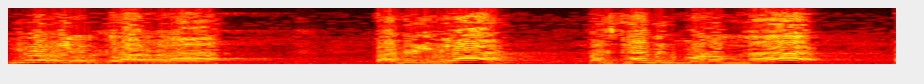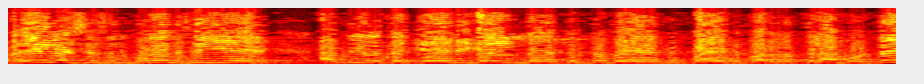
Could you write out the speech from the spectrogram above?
இவர்கள் இருக்கிறார்களா? பாத்திருக்கீங்களா? பஸ் ஸ்டாண்டுக்கு போனோம்னா ரயில்வே ஸ்டேஷன் போனா என்ன செய்யும் அப்படி இருக்க கேடிகள் இந்த திருட்டு பய பிப்பாயிட்டு படுறதெல்லாம் போட்டு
